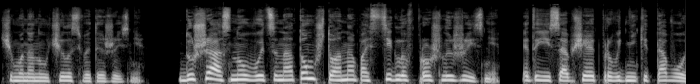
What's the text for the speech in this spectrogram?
чему она научилась в этой жизни. Душа основывается на том, что она постигла в прошлой жизни. Это ей сообщают проводники того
